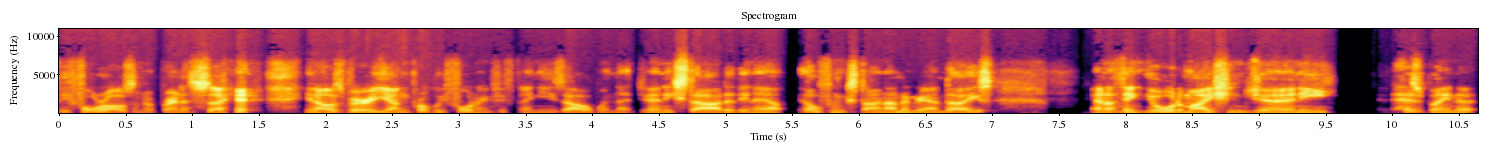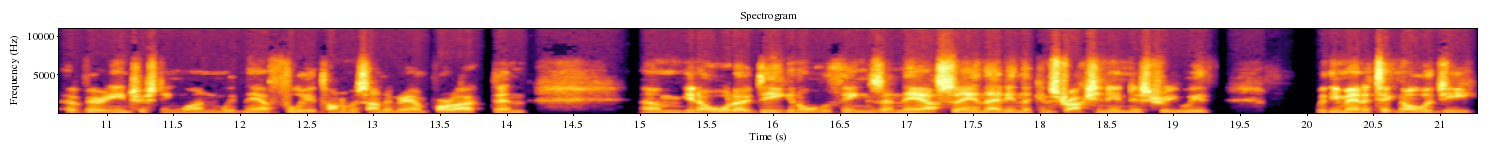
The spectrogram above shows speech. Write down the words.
before I was an apprentice. So, you know, I was very young, probably 14, 15 years old when that journey started in our Elphinstone underground days. And I think the automation journey has been a, a very interesting one with now fully autonomous underground product and um, you know auto dig and all the things, and now seeing that in the construction industry with with the amount of technology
